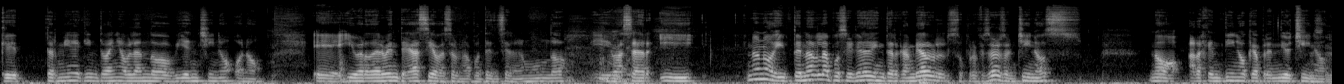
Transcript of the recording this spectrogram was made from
que termine quinto año hablando bien chino o no. Eh, y verdaderamente Asia va a ser una potencia en el mundo y va a ser y no no y tener la posibilidad de intercambiar sus profesores son chinos no argentino que aprendió chino Sí,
